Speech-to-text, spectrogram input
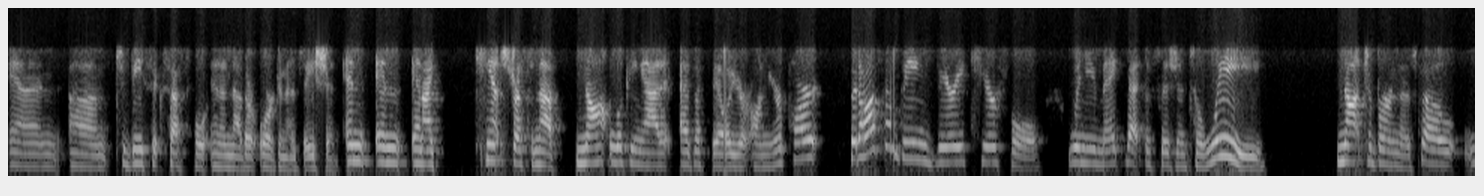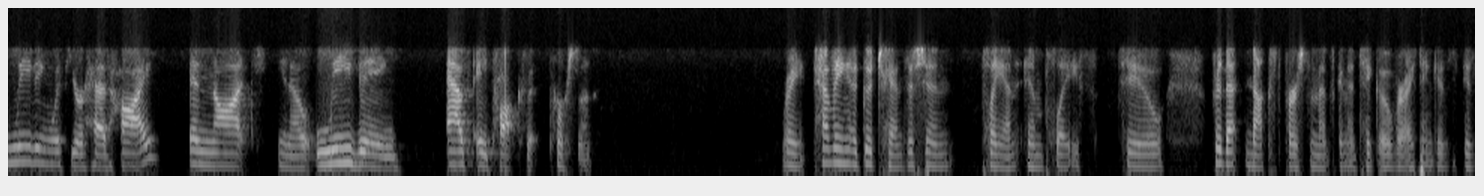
and um, to be successful in another organization. And, and, and I can't stress enough not looking at it as a failure on your part, but also being very careful when you make that decision to leave, not to burn those. So leaving with your head high and not, you know, leaving as a toxic person. Right. Having a good transition plan in place to for that next person that's going to take over, I think is, is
